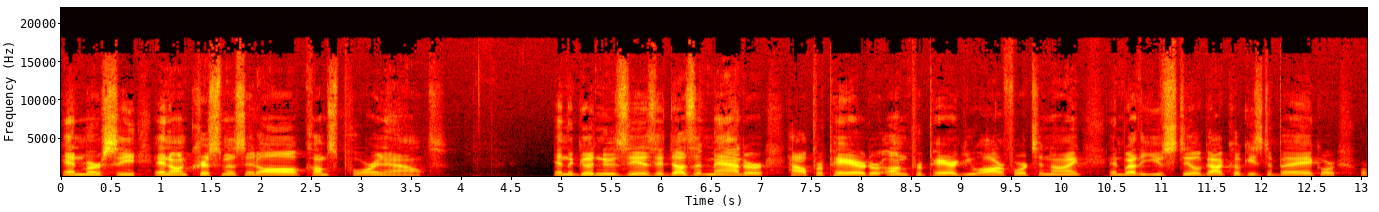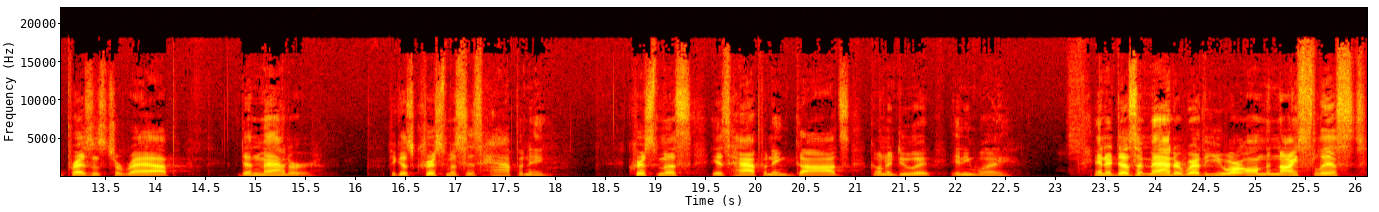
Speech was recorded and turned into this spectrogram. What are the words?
and mercy. And on Christmas, it all comes pouring out. And the good news is, it doesn't matter how prepared or unprepared you are for tonight, and whether you've still got cookies to bake or, or presents to wrap. It doesn't matter because Christmas is happening. Christmas is happening. God's going to do it anyway. And it doesn't matter whether you are on the nice list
